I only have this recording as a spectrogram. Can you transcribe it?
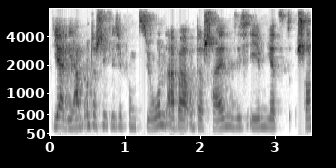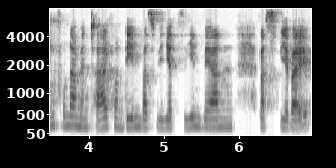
Ja, die haben unterschiedliche Funktionen, aber unterscheiden sich eben jetzt schon fundamental von dem, was wir jetzt sehen werden, was wir bei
